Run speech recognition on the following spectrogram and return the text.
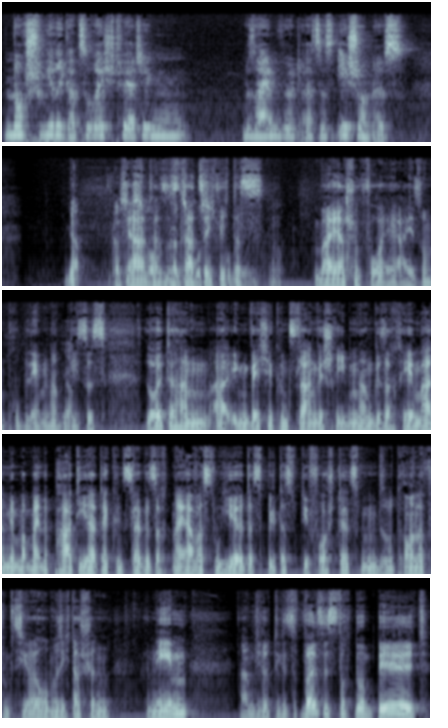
noch schwieriger zu rechtfertigen sein wird, als es eh schon ist. Ja, das ja, ist auch das ein ist ganz tatsächlich das. Problem. War ja schon vor AI so ein Problem, ne? Ja. Dieses Leute haben äh, irgendwelche Künstler angeschrieben, haben gesagt, hey, mal mir mal meine Party. Da hat der Künstler gesagt, naja, was du hier, das Bild, das du dir vorstellst, hm, so 350 Euro muss ich da schon nehmen. Da haben die Leute gesagt, was ist doch nur ein Bild?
